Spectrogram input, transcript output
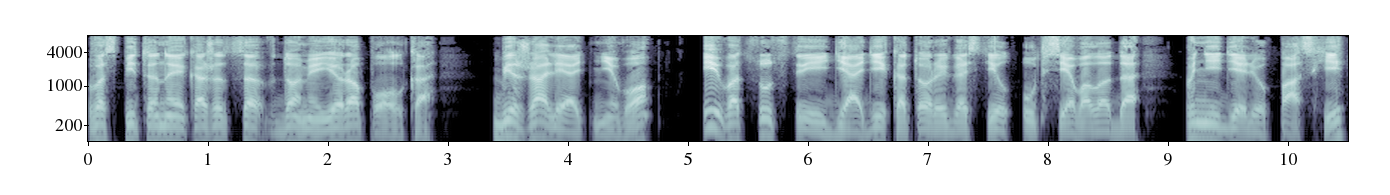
воспитанные, кажется, в доме Ярополка, бежали от него и в отсутствии дяди, который гостил у Всеволода в неделю Пасхи,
